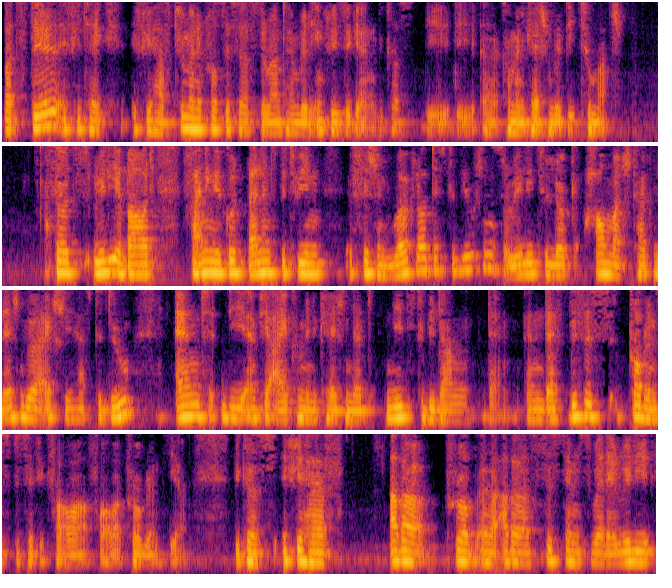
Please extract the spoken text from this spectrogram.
But still, if you take if you have too many processors, the runtime will increase again because the the uh, communication will be too much. So it's really about finding a good balance between efficient workload distribution, so really to look how much calculation do I actually have to do, and the MPI communication that needs to be done then. And this is problem specific for our for our program here, because if you have other uh, other systems where they really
